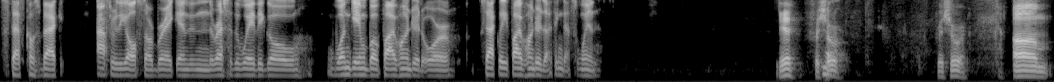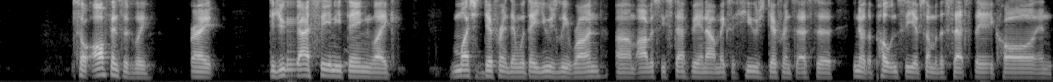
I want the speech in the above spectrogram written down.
Steph comes back after the All Star break, and then the rest of the way they go one game above 500 or exactly 500, I think that's a win. Yeah, for sure, for sure. Um, so offensively, right? Did you guys see anything like much different than what they usually run. Um, obviously, Steph being out makes a huge difference as to you know the potency of some of the sets they call and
